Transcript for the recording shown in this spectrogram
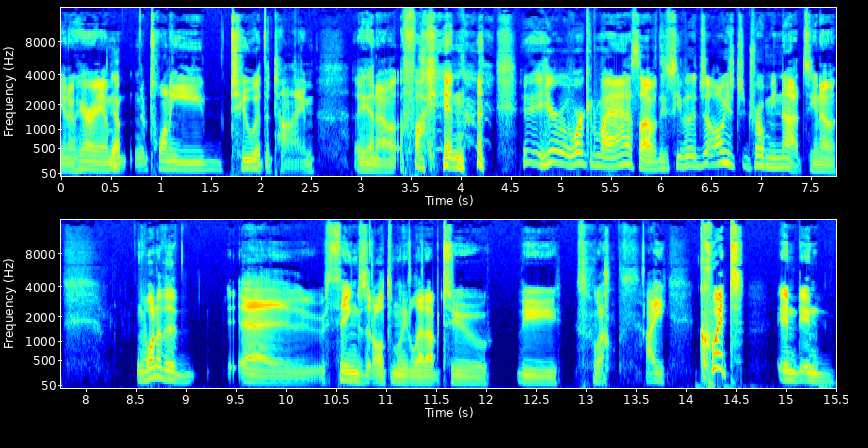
You know, here I am, Yep. 22 at the time. You know, fucking here working my ass off. These people it just always drove me nuts. You know, one of the uh, things that ultimately led up to the well, I quit in in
